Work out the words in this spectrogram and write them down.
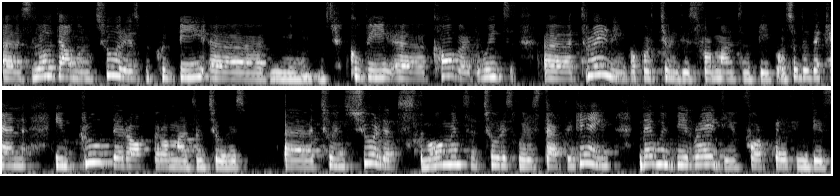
uh, slowdown on tourism could be uh, could be uh, covered with uh, training opportunities for mountain people, so that they can improve their offer of mountain tourism. Uh, to ensure that the moment the tourists will start again, they will be ready for facing this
